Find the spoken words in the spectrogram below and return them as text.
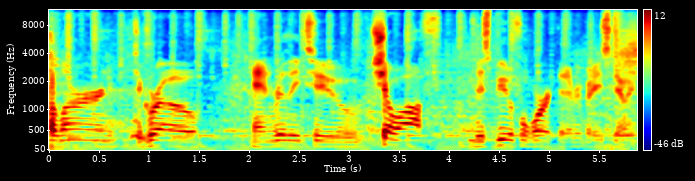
To learn, to grow, and really to show off this beautiful work that everybody's doing.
